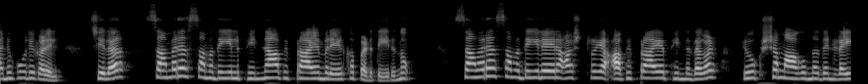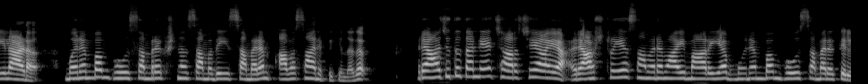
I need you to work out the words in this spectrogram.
അനുകൂലികളിൽ ചിലർ സമരസമിതിയിൽ ഭിന്നാഭിപ്രായം രേഖപ്പെടുത്തിയിരുന്നു. സമരസമിതിയിലെ രാഷ്ട്രീയ അഭിപ്രായ ഭിന്നതകൾ രൂക്ഷമാകുന്നതിനിടയിലാണ് മുനമ്പം ഭൂസംരക്ഷണ സമിതി സമരം അവസാനിപ്പിക്കുന്നത്. രാജ്യത്ത് തന്നെ ചർച്ചയായ രാഷ്ട്രീയ സമരമായി മാറിയ മുനമ്പം ഭൂസമരത്തിൽ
